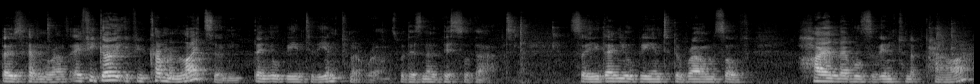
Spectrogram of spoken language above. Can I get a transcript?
those heaven realms, if you go, if you come enlightened, then you'll be into the infinite realms, where there's no this or that. So you, then you'll be into the realms of higher levels of infinite power,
